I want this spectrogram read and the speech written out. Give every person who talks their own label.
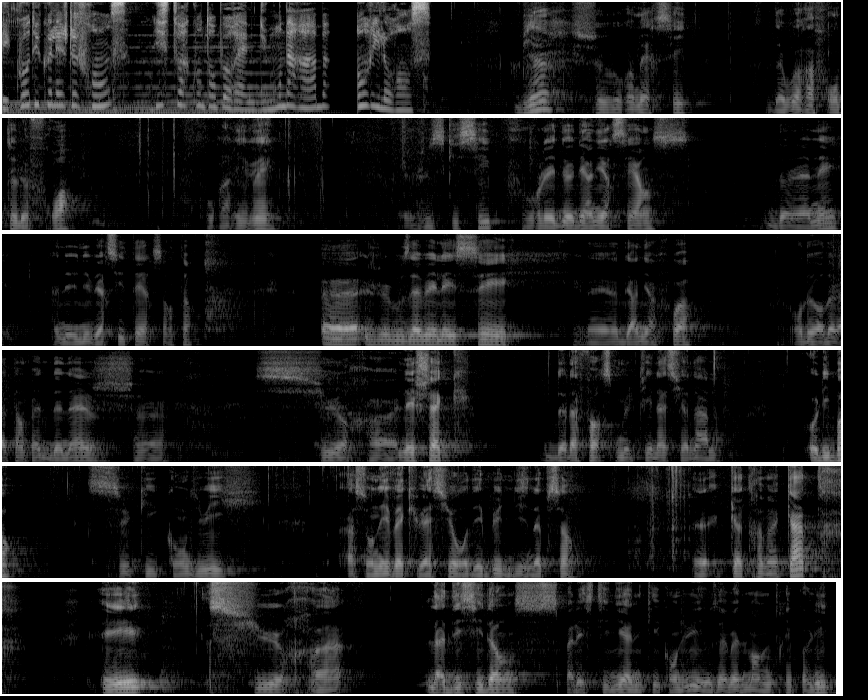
Speaker 1: Les cours du Collège de France, Histoire contemporaine du monde arabe, Henri Laurence.
Speaker 2: Bien, je vous remercie d'avoir affronté le froid pour arriver jusqu'ici pour les deux dernières séances de l'année, année universitaire 100 ans. Euh, je vous avais laissé la dernière fois, en dehors de la tempête de neige, euh, sur euh, l'échec de la force multinationale au Liban, ce qui conduit à son évacuation au début de 1984 et sur euh, la dissidence palestinienne qui conduit aux événements de Tripoli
